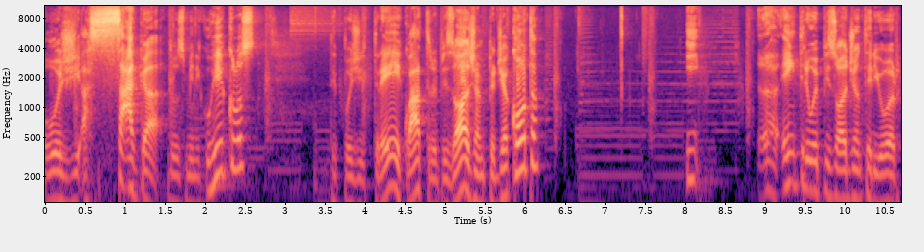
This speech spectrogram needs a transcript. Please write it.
hoje a saga dos mini currículos. Depois de três, quatro episódios, já me perdi a conta. E uh, entre o episódio anterior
